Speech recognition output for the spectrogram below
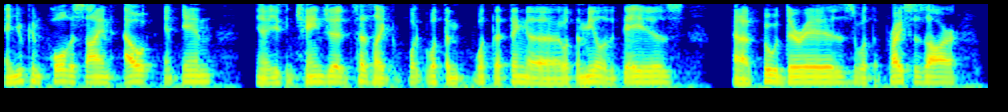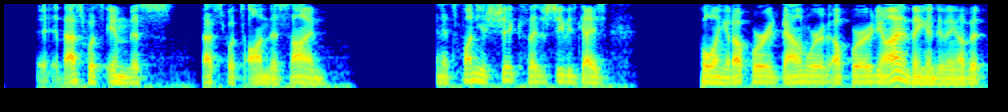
and you can pull the sign out and in you know you can change it it says like what what the what the thing uh what the meal of the day is kind of food there is what the prices are eh, that's what's in this that's what's on this sign And it's funny as shit because I just see these guys pulling it upward, downward, upward. You know, I didn't think anything of it.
